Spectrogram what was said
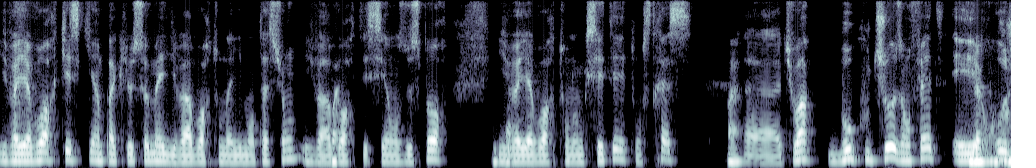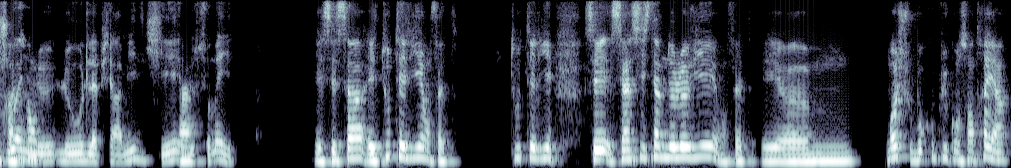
il va y avoir qu'est-ce qui impacte le sommeil? Il va avoir ton alimentation, il va avoir tes séances de sport, il va y avoir ton anxiété, ton stress. Euh, tu vois, beaucoup de choses en fait et rejoignent le, haut de la pyramide qui est le sommeil. Et c'est ça, et tout est lié en fait. Tout est lié. C'est un système de levier en fait. Et euh, moi, je suis beaucoup plus concentré hein.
